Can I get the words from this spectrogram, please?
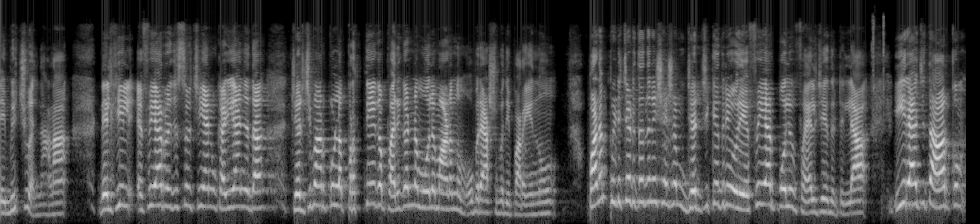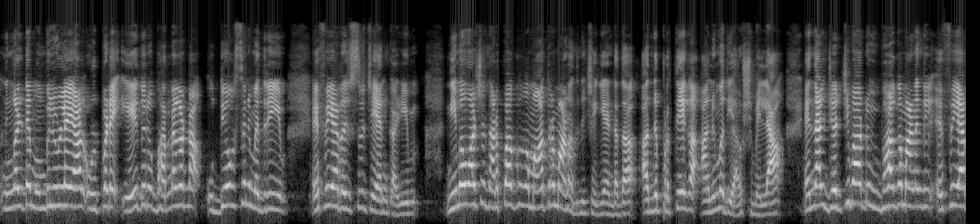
ലഭിച്ചു എന്നാണ്. ഡൽഹിയിൽ എഫ്ഐആർ രജിസ്റ്റർ ചെയ്യാൻ കഴിയാഞ്ഞത് ജഡ്ജിമാർക്കുള്ള പ്രത്യേക പരിഗണന മൂലമാണെന്നും ഉപരാഷ്ട്രപതി പറയുന്നു. പണം പിടിച്ചെടുത്തതിന് ശേഷം ജഡ്ജിക്കെതിരെ ഒരു എഫ്ഐആർ പോലും ഫയൽ ചെയ്തിട്ടില്ല. ഈ രാജ്യത്ത് ആർക്കും നിങ്ങളുടെ മുമ്പിലുള്ളയാൾ ഉൾപ്പെടെ ഏതൊരു ഭരണഘടനാ ഉദ്യോഗസ്ഥനുമെതിരെയും എഫ്ഐആർ രജിസ്റ്റർ ചെയ്യാൻ കഴിയും. നിയമവാഴ്ച നടപ്പാക്കുക മാത്രമാണ് അതിന് ചെയ്യേണ്ടത്. അതിന് പ്രത്യേക അനുമതി ആവശ്യമില്ല. എന്നാൽ ജഡ്ജിമാരുടെ വിഭാഗമാണെങ്കിൽ എഫ്ഐആർ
